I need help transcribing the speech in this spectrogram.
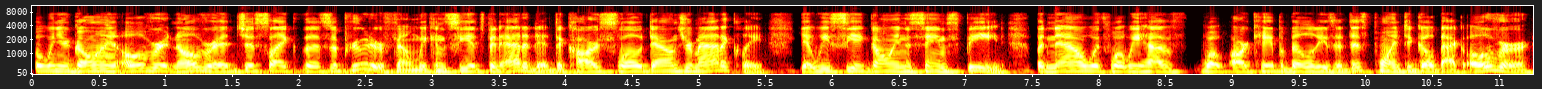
But when you're going over it and over it, just like the Zapruder film, we can see it's been edited. The car slowed down dramatically, yet we see it going the same speed. But now with what we have, what our capabilities at this point to go back over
